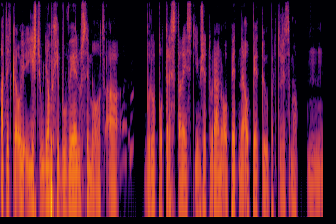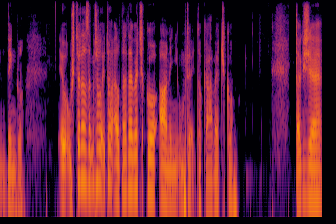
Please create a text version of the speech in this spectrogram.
a teďka ještě udělám chybu, vyjedu si moc a budu potrestaný s tím, že tu ránu opět neopětu, protože jsem ho mm, dingl. Už teda zemřelo i to LTTBčko a nyní umře i to KVčko. Takže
